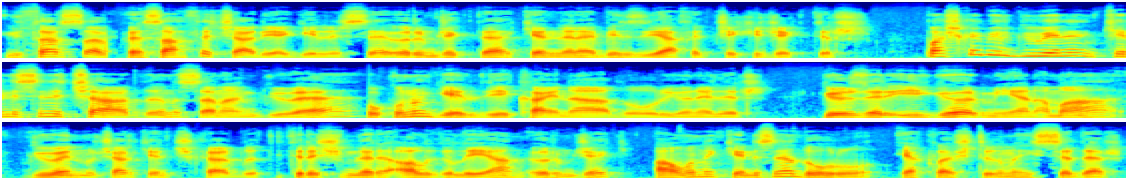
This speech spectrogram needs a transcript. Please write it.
yutarsa ve sahte çağrıya gelirse örümcek de kendine bir ziyafet çekecektir. Başka bir güvenin kendisini çağırdığını sanan güve, kokunun geldiği kaynağa doğru yönelir. Gözleri iyi görmeyen ama güvenin uçarken çıkardığı titreşimleri algılayan örümcek, avının kendisine doğru yaklaştığını hisseder.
